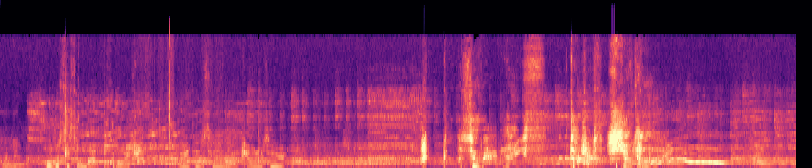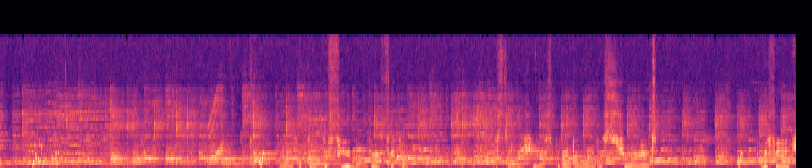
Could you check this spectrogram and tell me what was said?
Where oh, am oh, I? Oh, what's this? A wow, Pokemon encounter. Wait, there's two encounters here. Zubat, nice! Dartrix, showtime! No, I hope I don't defeat it. Not very effective. Astonish, yes, but I don't want to destroy it. Leafage.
